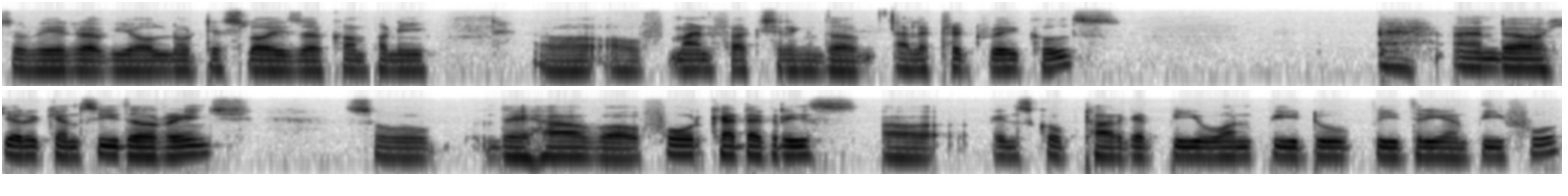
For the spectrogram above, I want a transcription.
so where uh, we all know Tesla is a company uh, of manufacturing the electric vehicles. And uh, here you can see the range. So they have uh, four categories uh, in scope target p1 p2 p3 and p4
